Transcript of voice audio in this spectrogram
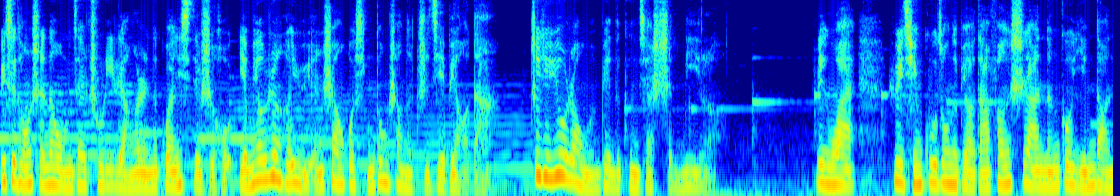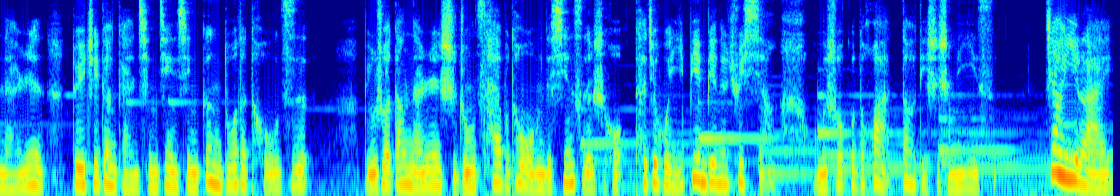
与此同时呢，我们在处理两个人的关系的时候，也没有任何语言上或行动上的直接表达，这就又让我们变得更加神秘了。另外，欲擒故纵的表达方式啊，能够引导男人对这段感情进行更多的投资。比如说，当男人始终猜不透我们的心思的时候，他就会一遍遍的去想我们说过的话到底是什么意思。这样一来，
